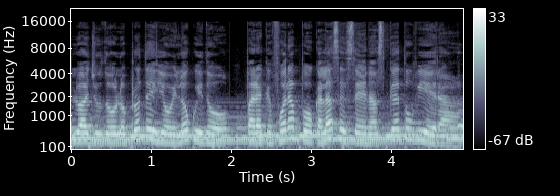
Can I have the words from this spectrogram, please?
lo ayudó, lo protegió y lo cuidó para que fueran pocas las escenas que tuviera.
